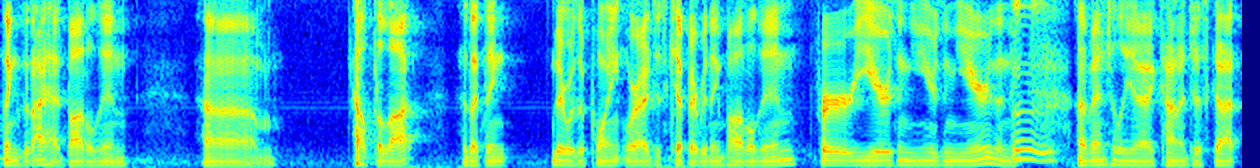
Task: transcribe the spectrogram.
things that I had bottled in um, helped a lot. Because I think there was a point where I just kept everything bottled in for years and years and years. And eventually I kind of just got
